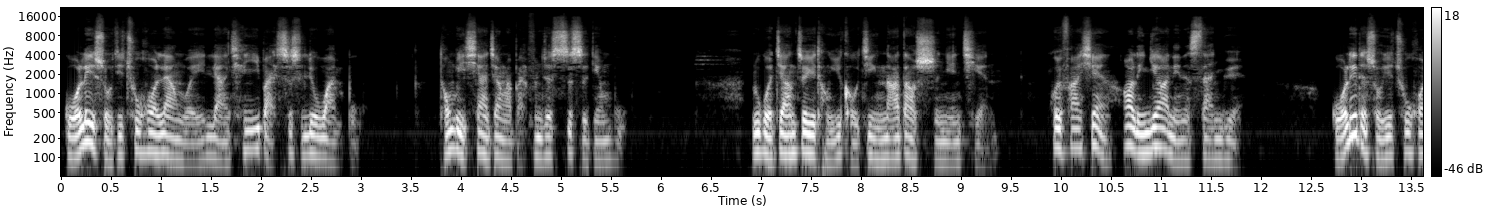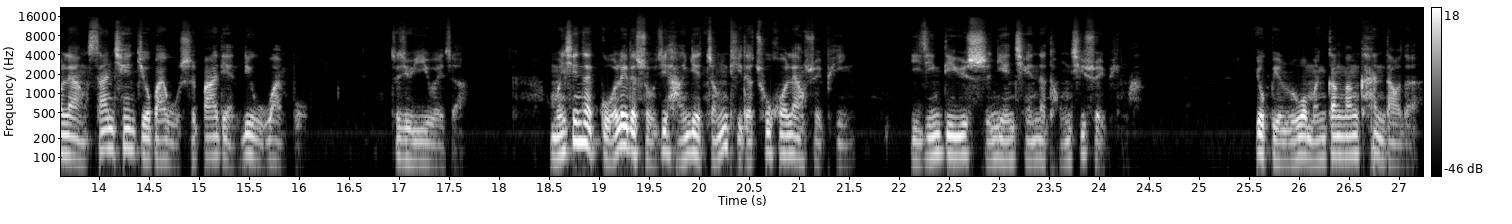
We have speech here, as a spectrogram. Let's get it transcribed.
国内手机出货量为两千一百四十六万部，同比下降了百分之四十点五。如果将这一统一口径拉到十年前，会发现二零一二年的三月，国内的手机出货量三千九百五十八点六万部，这就意味着。我们现在国内的手机行业整体的出货量水平，已经低于十年前的同期水平了。又比如我们刚刚看到的，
